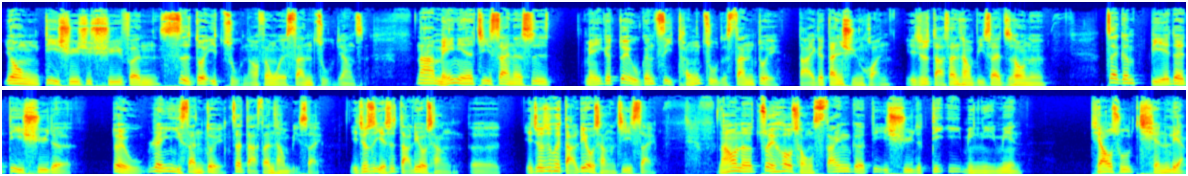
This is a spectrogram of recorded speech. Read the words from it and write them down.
用地区去区分四队一组，然后分为三组这样子。那每一年的季赛呢，是每一个队伍跟自己同组的三队打一个单循环，也就是打三场比赛之后呢，再跟别的地区的队伍任意三队再打三场比赛，也就是也是打六场的，也就是会打六场的季赛。然后呢，最后从三个地区的第一名里面。挑出前两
